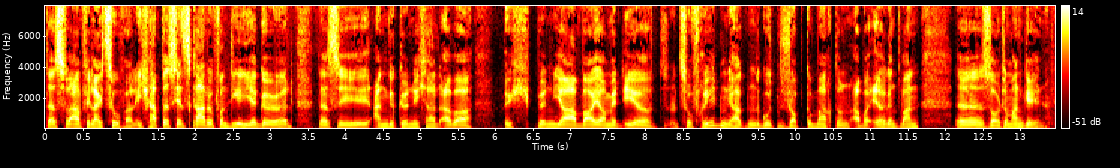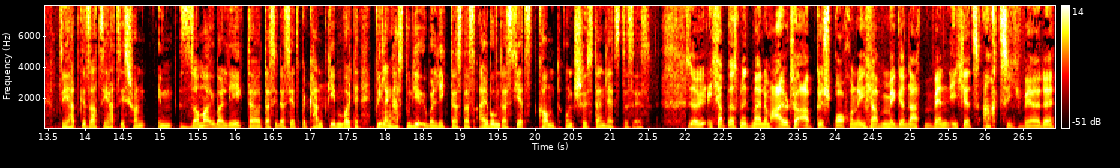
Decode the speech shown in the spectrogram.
das war vielleicht Zufall. Ich habe das jetzt gerade von dir hier gehört, dass sie angekündigt hat, aber ich bin ja, war ja mit ihr zufrieden. Ihr hat einen guten Job gemacht und aber irgendwann äh, sollte man gehen. Sie hat gesagt, sie hat sich schon im Sommer überlegt, dass sie das jetzt bekannt geben wollte. Wie lange hast du dir überlegt, dass das Album, das jetzt kommt und Tschüss dein letztes ist? Ich habe das mit meinem Alter abgesprochen. Ich habe mir gedacht, wenn ich jetzt 80 werde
